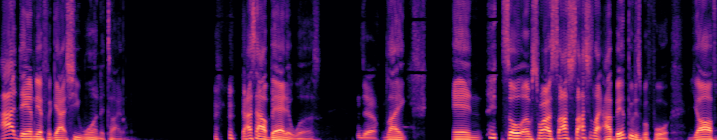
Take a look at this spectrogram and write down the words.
I damn near forgot she won the title. That's how bad it was. Yeah. Like, and so um, as far as Sasha, Sasha's like, I've been through this before. Y'all, have-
